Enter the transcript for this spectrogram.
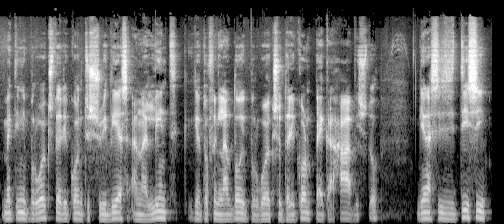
με την Υπουργό Εξωτερικών της Σουηδίας Αναλίντ και το Φινλανδό Υπουργό Εξωτερικών Πέκα Χάβιστο για να συζητήσει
